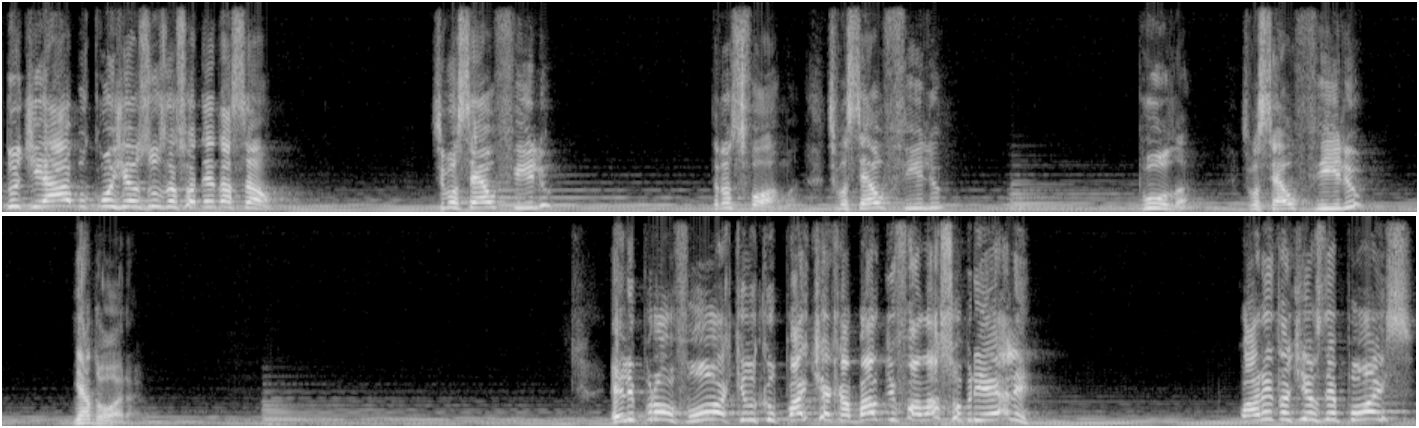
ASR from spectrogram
do diabo com Jesus na sua tentação? Se você é o filho, transforma. Se você é o filho, pula. Se você é o filho, me adora. Ele provou aquilo que o pai tinha acabado de falar sobre ele. 40 dias depois,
